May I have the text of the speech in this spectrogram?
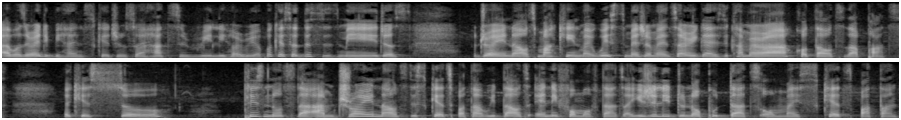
i was already behind schedule so i had to really hurry up. Okay so this is me just drawing out marking my waist measurement. Sorry guys the camera cut out that part okay so please note that i'm drawing out the skirt pattern without any form of that. I usually do not put that on my skirt pattern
